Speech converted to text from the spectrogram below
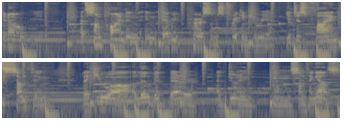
you know, at some point in, in every person's tricking career, you just find something that you are a little bit better at doing than something else.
